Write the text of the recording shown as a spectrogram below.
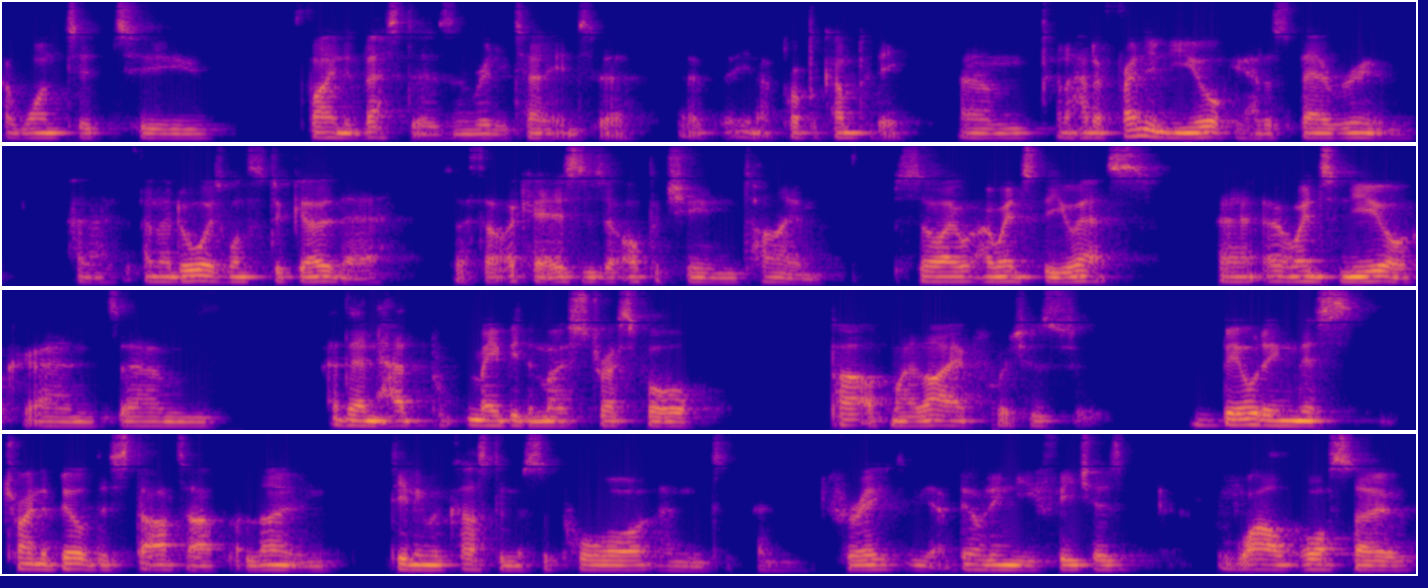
I wanted to find investors and really turn it into a, you know a proper company. Um, and I had a friend in New York who had a spare room, and I, and I'd always wanted to go there. So I thought, okay, this is an opportune time. So I, I went to the US. Uh, I went to New York, and um, I then had maybe the most stressful part of my life, which was building this, trying to build this startup alone, dealing with customer support and and create, you know, building new features, while also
